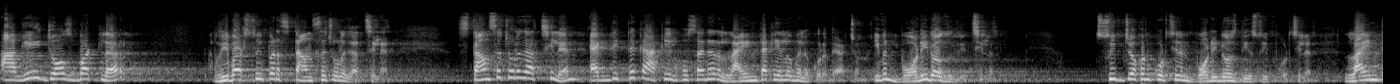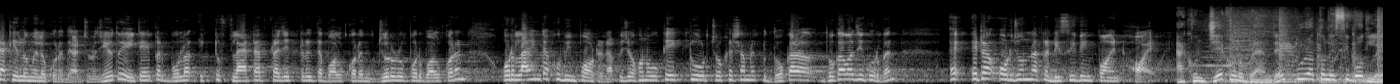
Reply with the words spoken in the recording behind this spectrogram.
আগেই জস বাটলার রিভার্স সুইপার স্টান্সে চলে যাচ্ছিলেন। স্টান্সে চলে যাচ্ছিলেন একদিক থেকে আকিল হোসেনের লাইনটাকে এলোমেলো করে দেওয়ার জন্য। ইভেন বডি ডজও দিচ্ছিলেন। সুইপ যখন করছিলেন বডি ডোজ দিয়ে সুইপ করছিলেন। লাইনটাকে এলোমেলো করে দেওয়ার জন্য। যেহেতু এই টাইপের বোলার একটু ফ্ল্যাটার ট্রাজেক্টরিতে বল করেন জোরের উপর বল করেন ওর লাইনটা খুব ইম্পর্টেন্ট আপনি যখন ওকে একটু ওর চোখের সামনে একটু ধোকা ধোকাবাজি করবেন এটা ওর জন্য একটা ডিসিভিং পয়েন্ট হয়। এখন যে কোনো ব্র্যান্ডের পুরাতন এসি বদলে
